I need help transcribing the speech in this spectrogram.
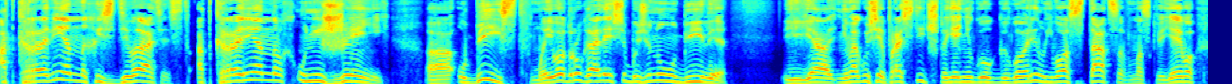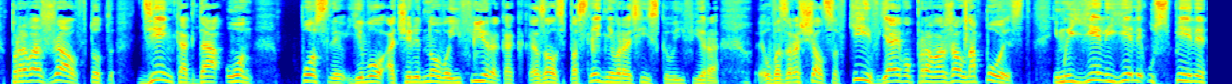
откровенных издевательств, откровенных унижений, а, убийств. Моего друга Олеся Бузину убили. И я не могу себе простить, что я не говорил его остаться в Москве. Я его провожал в тот день, когда он после его очередного эфира, как оказалось, последнего российского эфира, возвращался в Киев, я его провожал на поезд. И мы еле-еле успели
